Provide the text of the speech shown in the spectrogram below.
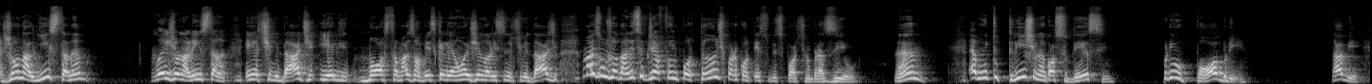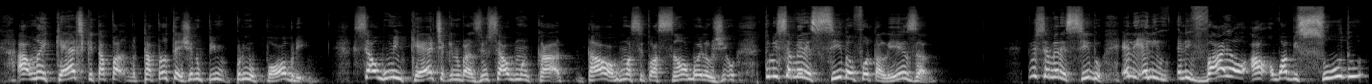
uh, jornalista, né? Um ex-jornalista em atividade, e ele mostra mais uma vez que ele é um ex-jornalista em atividade, mas um jornalista que já foi importante para o contexto do esporte no Brasil. Né? É muito triste um negócio desse. Primo pobre, sabe? Ah, uma enquete que está tá protegendo o primo pobre. Se há alguma enquete aqui no Brasil, se há alguma, tal, alguma situação, algum elogio, tudo isso é merecido ao Fortaleza. Tudo isso é merecido. Ele, ele, ele vai ao, ao absurdo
